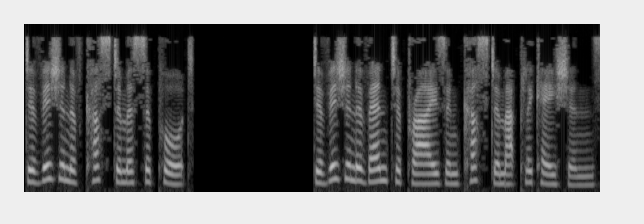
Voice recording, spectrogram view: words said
Division of Customer Support Division of Enterprise and Custom Applications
